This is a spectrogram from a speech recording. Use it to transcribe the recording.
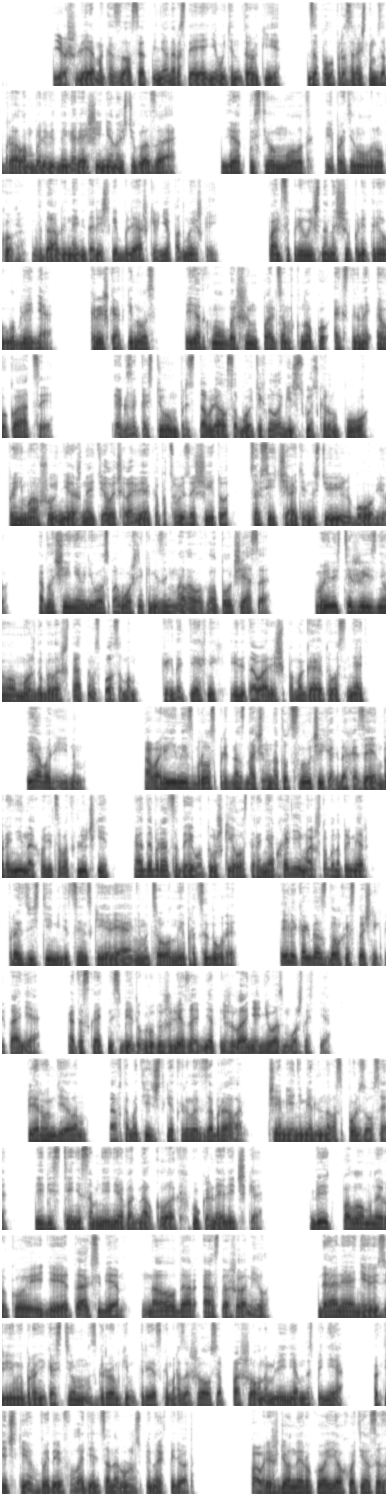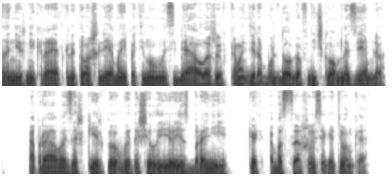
Ее шлем оказался от меня на расстоянии вытянутой руки, за полупрозрачным забралом были видны горящие ненавистью глаза. Я отпустил молот и протянул руку к вдавленной металлической бляшке у нее под мышкой. Пальцы привычно нащупали три углубления. Крышка откинулась, и я ткнул большим пальцем в кнопку экстренной эвакуации. Экзокостюм представлял собой технологическую скорлупу, принимавшую нежное тело человека под свою защиту со всей тщательностью и любовью. Облачение в него с помощниками занимало около получаса. Вылезти же из него можно было штатным способом, когда техник или товарищ помогают его снять, и аварийным. Аварийный сброс предназначен на тот случай, когда хозяин брони находится в отключке, а добраться до его тушки остро необходимо, чтобы, например, произвести медицинские реанимационные процедуры, или когда сдох источник питания, отыскать на себе эту груду железа нет ни желания, ни возможности. Первым делом автоматически открылось забрало, чем я немедленно воспользовался и без тени сомнения вогнал кулак в кукольное личико. Бить поломанной рукой идея так себе, но удар Асту ошеломил. Далее неуязвимый бронекостюм с громким треском разошелся по шовным линиям на спине, фактически выдавив владельца наружу спиной вперед. Поврежденной рукой я ухватился за нижний край открытого шлема и потянул на себя, уложив командира бульдогов ничком на землю, а правой за шкирку вытащил ее из брони, как обоссавшегося котенка.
